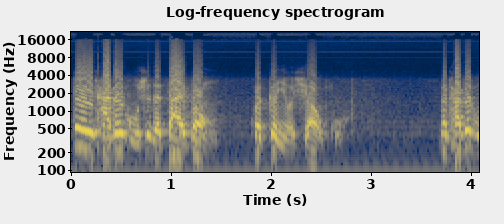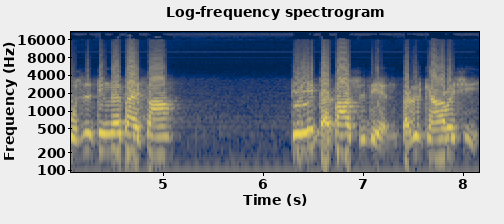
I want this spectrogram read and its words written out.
对于台北股市的带动会更有效果。那台北股市定在拜三，跌了一百八十点，大家惊要死。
